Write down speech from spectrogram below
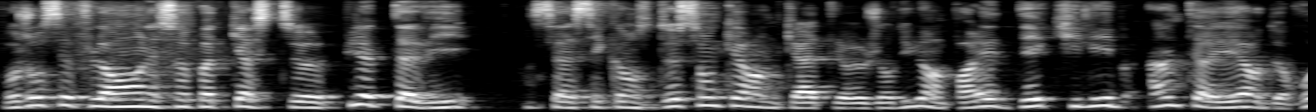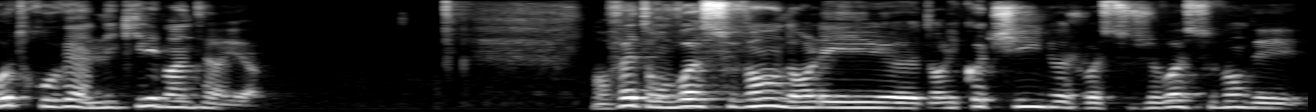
Bonjour, c'est Florent, on est sur le podcast euh, Pilote ta vie. C'est la séquence 244 et aujourd'hui on va parler d'équilibre intérieur, de retrouver un équilibre intérieur. En fait, on voit souvent dans les, euh, dans les coachings, je vois, je vois souvent des,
